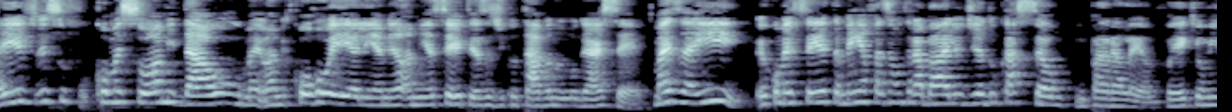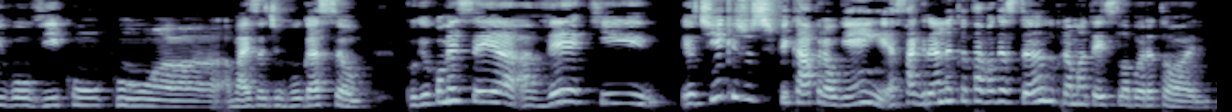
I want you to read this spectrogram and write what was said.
Aí isso começou a me dar o. a me corroer ali a minha, a minha certeza de que eu tava no lugar certo. Mas aí eu comecei também a fazer um trabalho de educação em paralelo. Foi aí que eu me envolvi com, com a, mais a divulgação. Porque eu comecei a, a ver que eu tinha que justificar para alguém essa grana que eu estava gastando para manter esse laboratório.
